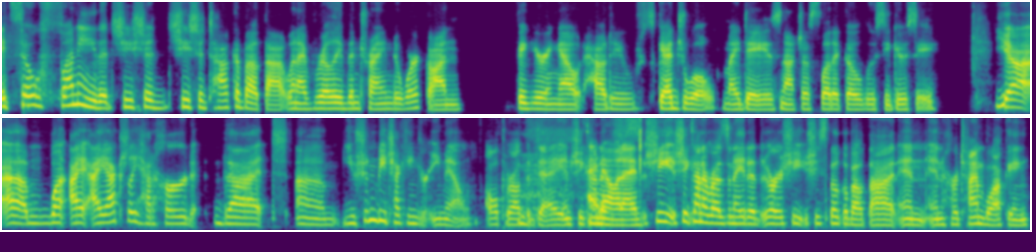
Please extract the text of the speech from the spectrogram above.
It's so funny that she should she should talk about that when I've really been trying to work on figuring out how to schedule my days, not just let it go loosey goosey. Yeah, um, what I, I actually had heard that um, you shouldn't be checking your email all throughout the day, and she kind of she she kind of resonated, or she she spoke about that in in her time blocking,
